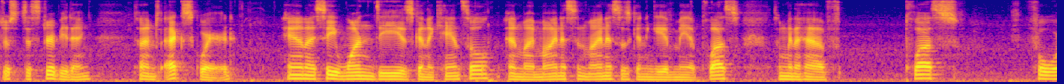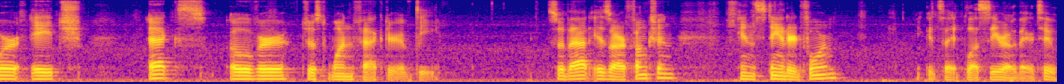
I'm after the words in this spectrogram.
just distributing, times x squared, and I see 1d is going to cancel, and my minus and minus is going to give me a plus. So I'm going to have plus 4hx over just one factor of d. So that is our function in standard form. You could say plus 0 there too.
